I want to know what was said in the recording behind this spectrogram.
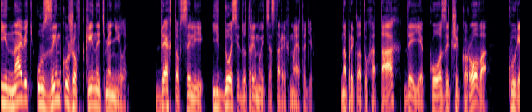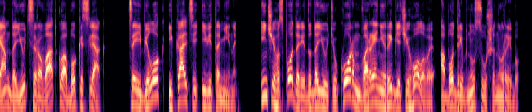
і навіть узимку жовтки не тьмяніли. Дехто в селі і досі дотримується старих методів. Наприклад, у хатах, де є кози чи корова, курям дають сироватку або кисляк. Це і білок, і кальцій, і вітаміни. Інші господарі додають у корм варені риб'ячі голови або дрібну сушену рибу.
